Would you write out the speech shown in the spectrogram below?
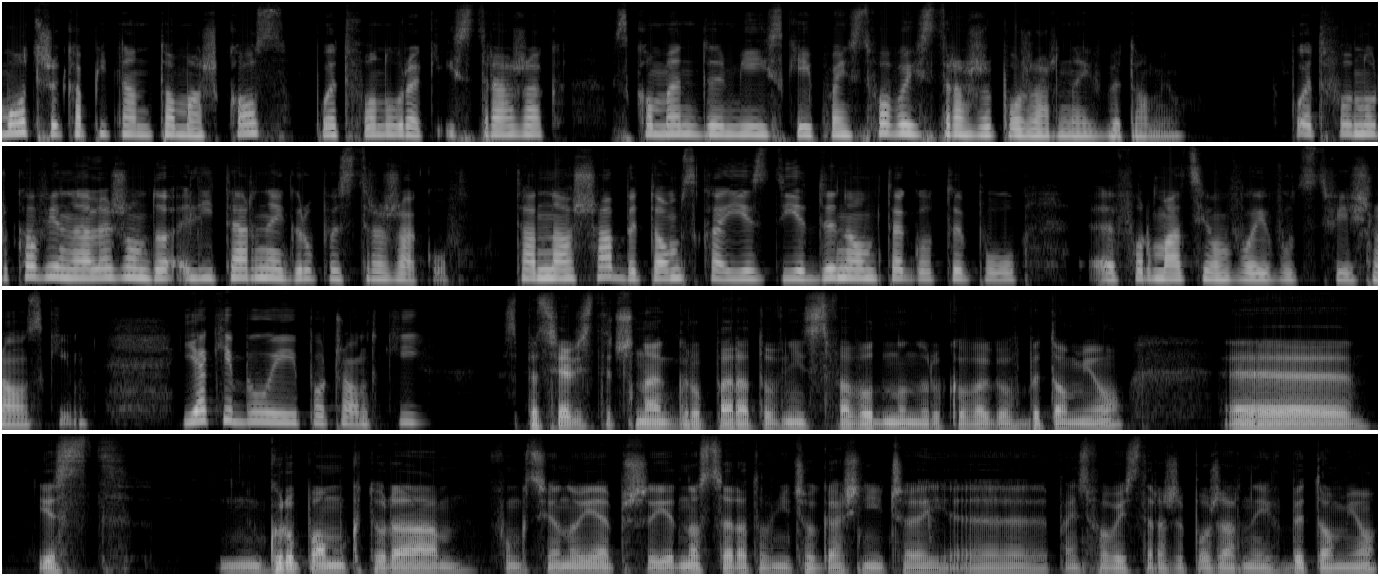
młodszy kapitan Tomasz Kos, płetwonurek i strażak z Komendy Miejskiej Państwowej Straży Pożarnej w Bytomiu. Płetwonurkowie należą do elitarnej grupy strażaków. Ta nasza, bytomska, jest jedyną tego typu e, formacją w województwie śląskim. Jakie były jej początki? Specjalistyczna grupa ratownictwa wodno-nurkowego w Bytomiu e, jest grupą, która funkcjonuje przy jednostce ratowniczo-gaśniczej e, Państwowej Straży Pożarnej w Bytomiu.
